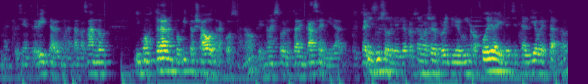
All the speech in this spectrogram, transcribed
una especie de entrevista, a ver cómo la están pasando y mostrar un poquito ya otra cosa, ¿no? Que no es solo estar en casa y mirar el incluso la persona mayor por ahí tiene algún hijo afuera y le dice tal día voy a estar, ¿no?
